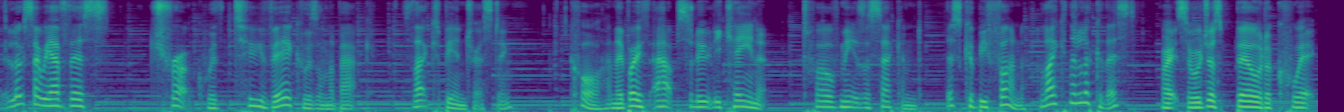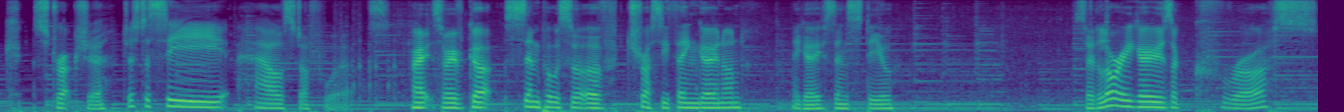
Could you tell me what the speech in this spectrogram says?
It looks like we have this truck with two vehicles on the back. So that could be interesting. Cool, and they both absolutely cane at 12 meters a second. This could be fun. Liking the look of this. Right, so we'll just build a quick structure just to see how stuff works. Right, so we've got simple sort of trussy thing going on. There you go, thin steel. So lorry goes across.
